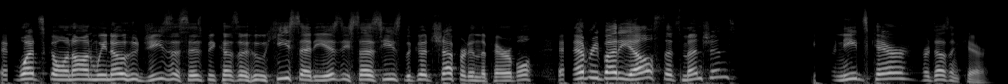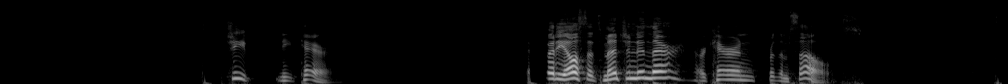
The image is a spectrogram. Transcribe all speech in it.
and what's going on, we know who Jesus is because of who he said he is. He says he's the good shepherd in the parable. And everybody else that's mentioned either needs care or doesn't care. Sheep need care. Everybody else that's mentioned in there are caring for themselves. It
